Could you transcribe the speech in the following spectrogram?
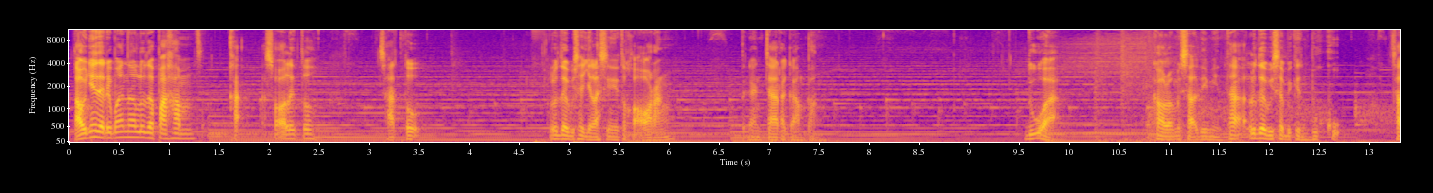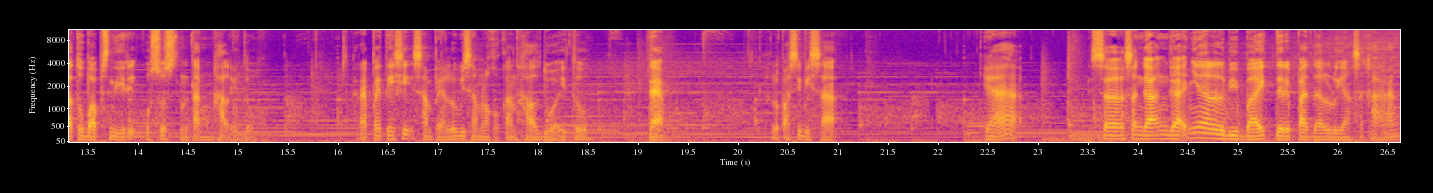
taunya dari mana lu udah paham soal itu? Satu lu udah bisa jelasin itu ke orang dengan cara gampang. Dua kalau misal diminta lu udah bisa bikin buku satu bab sendiri khusus tentang hal itu. Repetisi sampai lu bisa melakukan hal dua itu damn lu pasti bisa. Ya seenggak-enggaknya lebih baik daripada lu yang sekarang.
